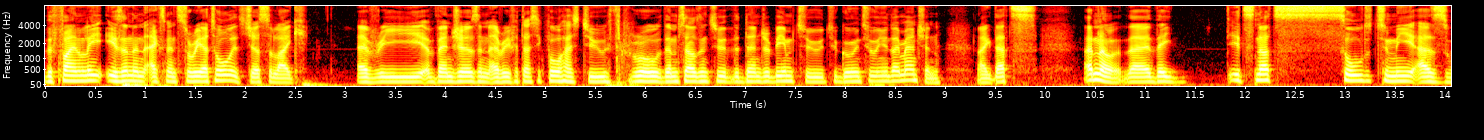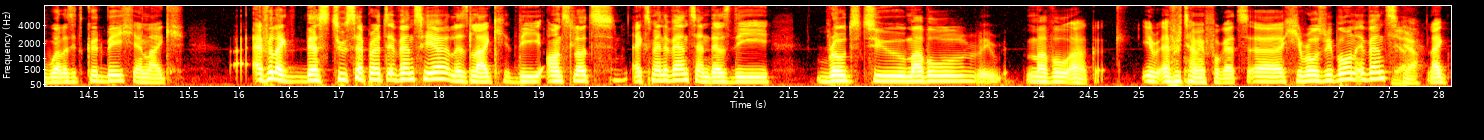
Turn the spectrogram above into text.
the finale isn't an X-Men story at all. It's just like every Avengers and every Fantastic Four has to throw themselves into the danger beam to to go into a new dimension. Like that's I don't know, they, they it's not sold to me as well as it could be and like I feel like there's two separate events here. There's like the Onslaught X Men event, and there's the Road to Marvel, Marvel. Uh, every time I forget, uh, Heroes Reborn event. Yeah. Yeah. Like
